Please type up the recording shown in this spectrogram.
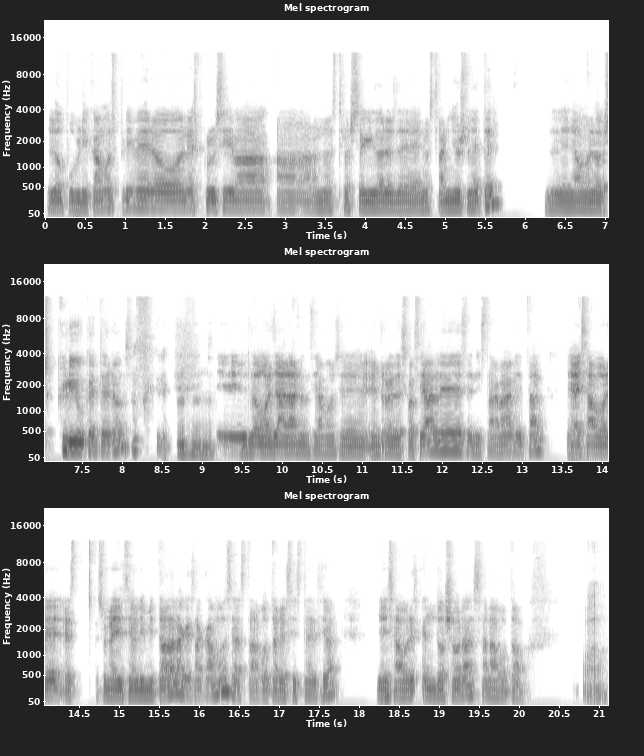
lo publicamos primero en exclusiva a nuestros seguidores de nuestra newsletter, le llamamos los criuqueteros, y luego ya lo anunciamos en, en redes sociales, en Instagram y tal. Y hay sabores, es, es una edición limitada la que sacamos hasta agotar existencia, y hay sabores que en dos horas se han agotado Wow.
